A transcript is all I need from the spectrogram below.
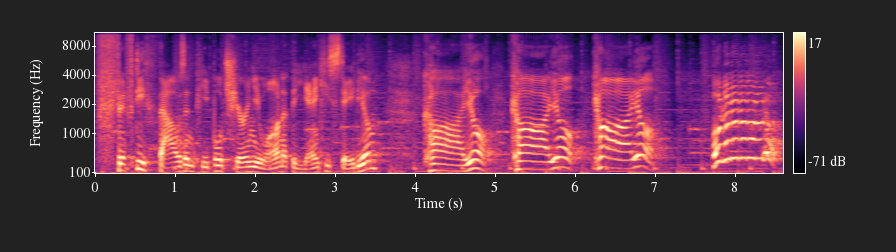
50,000 people cheering you on at the Yankee Stadium? Kyle, Kyle, Kyle. Oh, no, no, no, no, no, no.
